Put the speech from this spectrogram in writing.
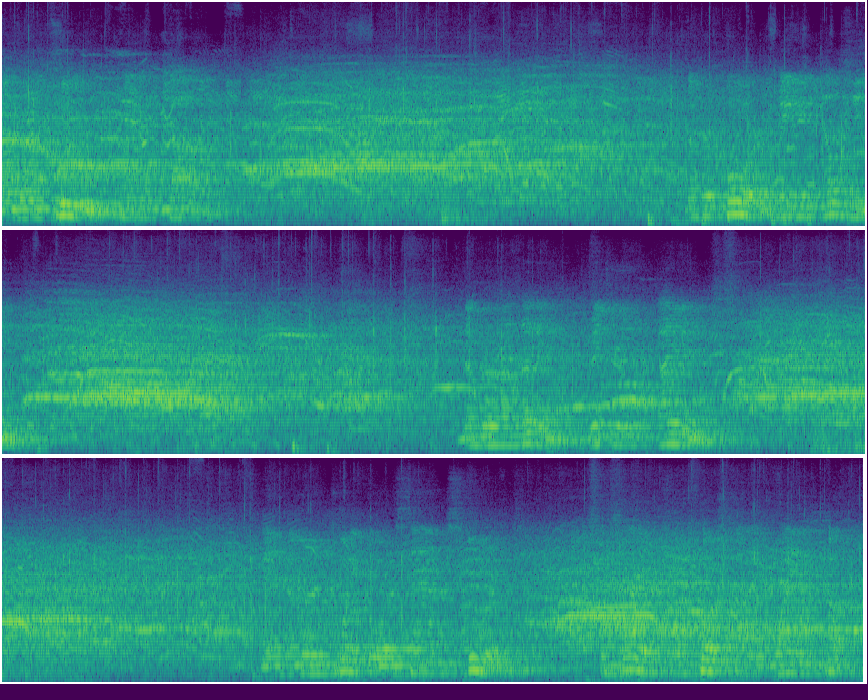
Number two, Cam Dodd. Number four, Hayden Elgin. Number 11, Richard Diamond. And number 24, Sam Stewart. The Flyers are coached by Ryan Cup.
